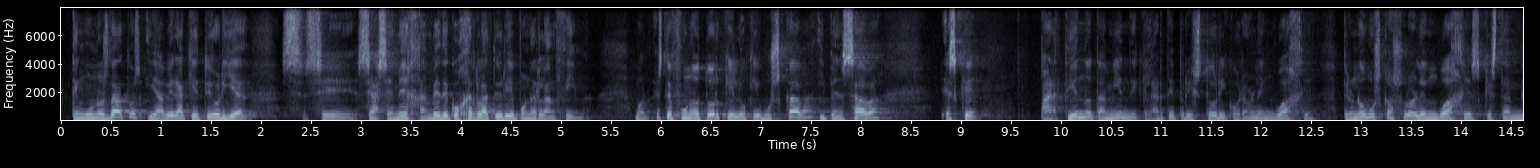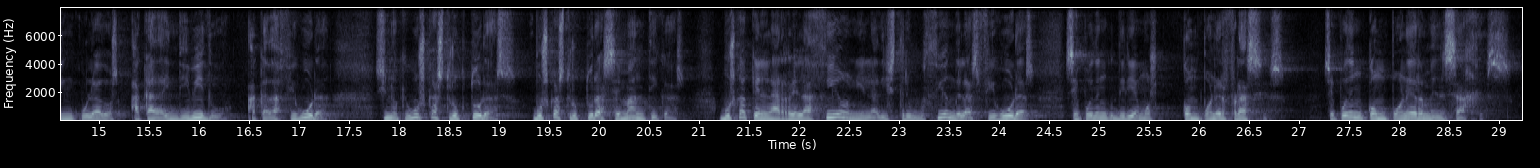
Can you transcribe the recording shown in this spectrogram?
tengo unos datos y a ver a qué teoría se, asemeja, en vez de coger la teoría y ponerla encima. Bueno, este fue un autor que lo que buscaba y pensaba es que, partiendo también de que el arte prehistórico era un lenguaje, pero no busca solo lenguajes que están vinculados a cada individuo, a cada figura, sino que busca estructuras, busca estructuras semánticas, busca que en la relación y en la distribución de las figuras se pueden, diríamos, componer frases, se pueden componer mensajes.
